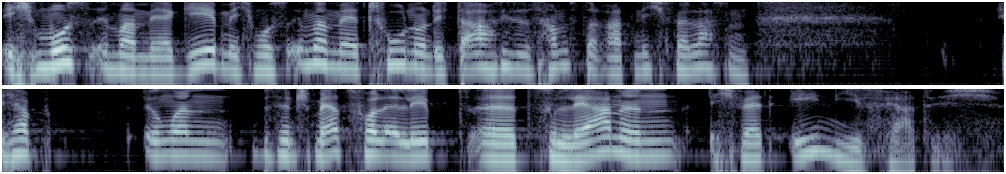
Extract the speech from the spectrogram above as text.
ich muss immer mehr geben, ich muss immer mehr tun und ich darf dieses Hamsterrad nicht verlassen. Ich habe irgendwann ein bisschen schmerzvoll erlebt, äh, zu lernen, ich werde eh nie fertig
